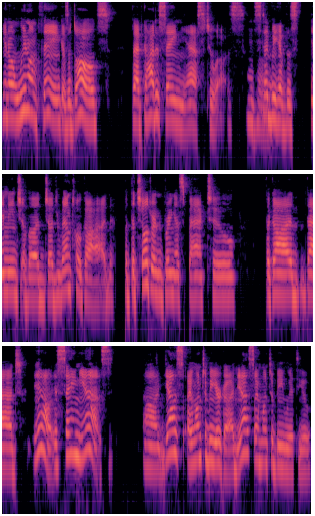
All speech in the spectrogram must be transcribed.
you know, we don't think as adults that God is saying yes to us. Mm-hmm. Instead, we have this image of a judgmental God, but the children bring us back to the God that, yeah, is saying yes. Uh, yes, I want to be your God. Yes, I want to be with you.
